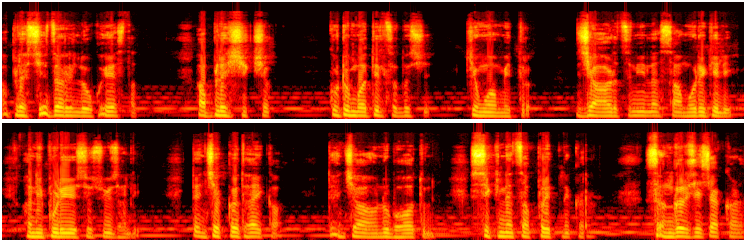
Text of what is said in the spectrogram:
आपल्या शेजारी लोकही असतात. आपले शिक्षक कुटुंबातील सदस्य किंवा मित्र ज्या अडचणींना सामोरे गेले आणि पुढे यशस्वी झाले त्यांच्या कथा ऐका त्यांच्या अनुभवातून शिकण्याचा प्रयत्न करा. संघर्षाच्या काळात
